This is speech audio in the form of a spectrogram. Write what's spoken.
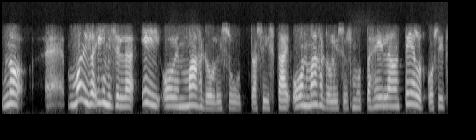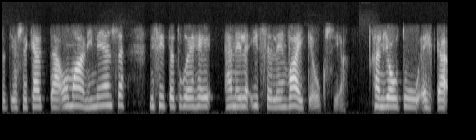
No monilla ihmisillä ei ole mahdollisuutta, siis tai on mahdollisuus, mutta heillä on pelko siitä, että jos he käyttää omaa nimeänsä, niin siitä tulee he, hänelle itselleen vaikeuksia. Hän joutuu ehkä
